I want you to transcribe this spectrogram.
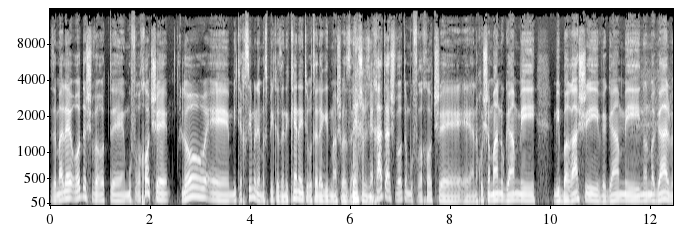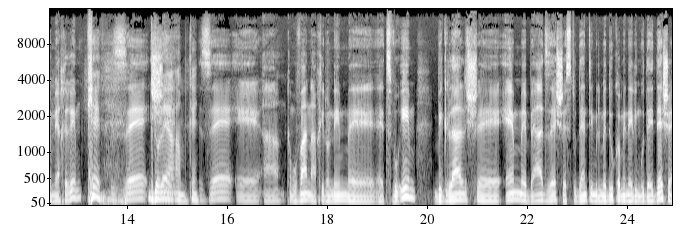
זה מעלה עוד השוואות אה, מופרכות שלא אה, מתייחסים אליהן מספיק, אז אני כן הייתי רוצה להגיד משהו על זה. לך על זה. אחת ההשוואות המופרכות שאנחנו שמענו גם מבראשי וגם מינון מגל ומאחרים, כן, זה... גדולי ש- העם, כן. זה אה, כמובן החילונים אה, אה, צבועים, בגלל שהם בעד זה שסטודנטים ילמדו כל מיני לימודי דשא,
